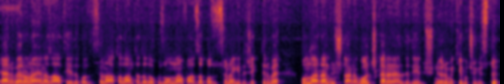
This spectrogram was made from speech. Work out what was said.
Yani Verona en az 6-7 pozisyona, Atalanta'da 9-10'dan fazla pozisyona girecektir ve bunlardan 3 tane gol çıkar herhalde diye düşünüyorum. 2.5 üstü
